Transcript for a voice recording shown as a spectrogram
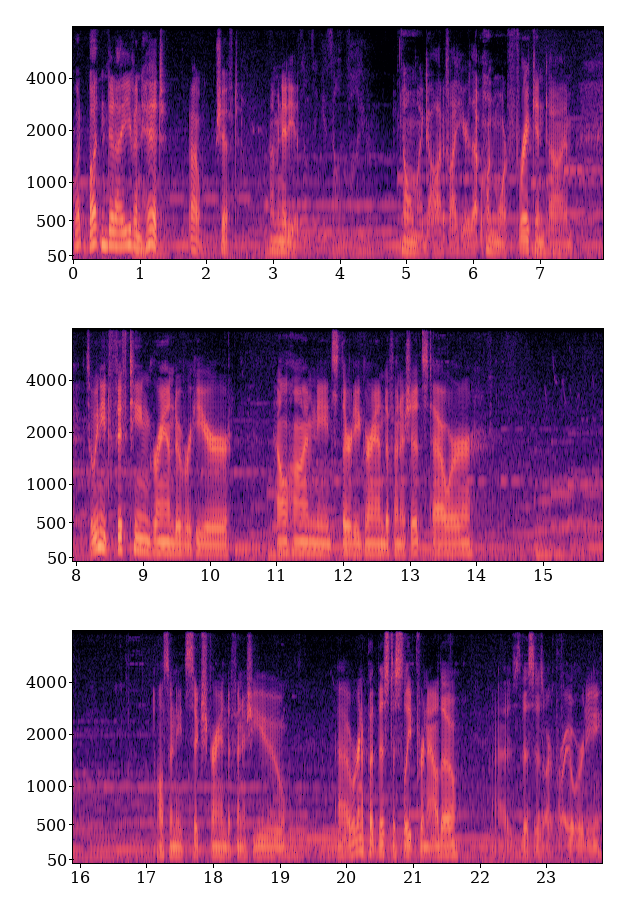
What button did I even hit? Oh, shift. I'm an idiot. Oh my god, if I hear that one more frickin' time. So we need 15 grand over here. Helheim needs 30 grand to finish its tower. Also needs 6 grand to finish you. Uh, we're gonna put this to sleep for now though, as this is our priority.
